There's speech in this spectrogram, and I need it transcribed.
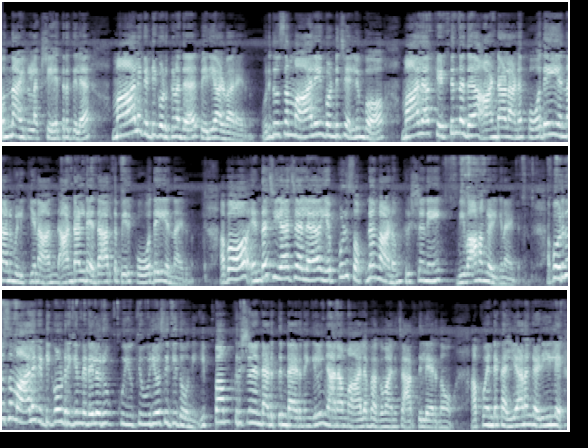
ഒന്നായിട്ടുള്ള ക്ഷേത്രത്തിൽ മാല കെട്ടിക്കൊടുക്കുന്നത് പെരിയാഴ്വാരായിരുന്നു ഒരു ദിവസം മാലയും കൊണ്ട് ചെല്ലുമ്പോ മാല കെട്ടുന്നത് ആണ്ടാളാണ് കോതൈ എന്നാണ് വിളിക്കുന്നത് ആണ്ടാളുടെ യഥാർത്ഥ പേര് കോതൈ എന്നായിരുന്നു. അപ്പോ എന്താ ചെയ്യാച്ചാൽ എപ്പോഴും സ്വപ്നം കാണും കൃഷ്ണനെ വിവാഹം കഴിക്കണായിട്ട്. അപ്പൊ ഒരു ദിവസം മാല കെട്ടിക്കൊണ്ടിരിക്കുന്ന ഇടയിൽ ഒരു ക്യൂരിയോസിറ്റി തോന്നി. ഇപ്പം കൃഷ്ണൻ എന്റെ അടുത്തുണ്ടായിരുന്നെങ്കിൽ ഞാൻ ആ മാല ഭഗവാന് ചാർത്തില്ലായിരുന്നോ? അപ്പൊ എന്റെ കല്യാണം കഴിയില്ലേ?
